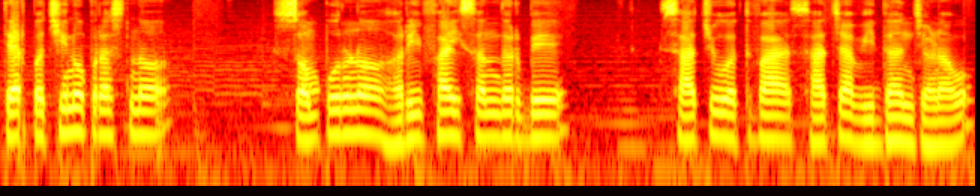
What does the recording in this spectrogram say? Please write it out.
ત્યાર પછીનો પ્રશ્ન સંપૂર્ણ હરીફાઈ સંદર્ભે સાચું અથવા સાચા વિધાન જણાવો.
